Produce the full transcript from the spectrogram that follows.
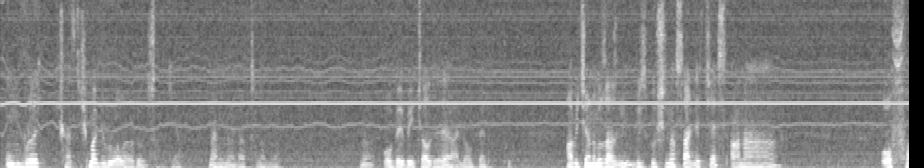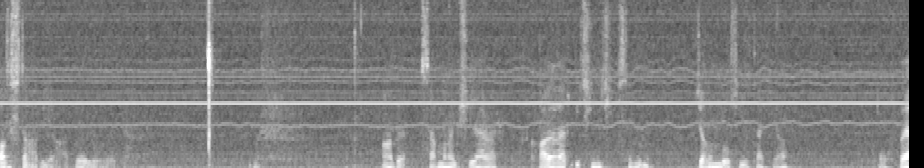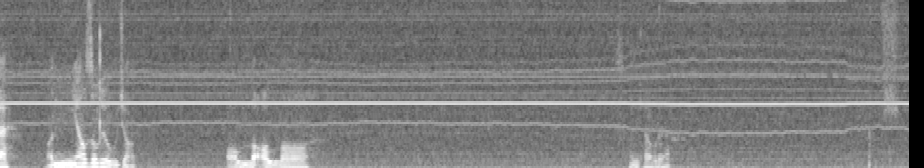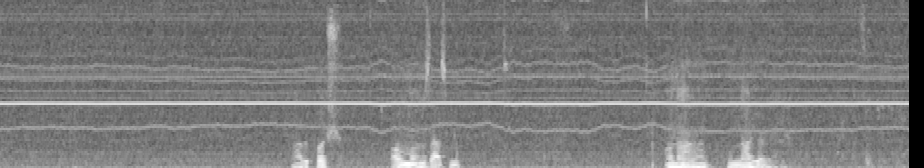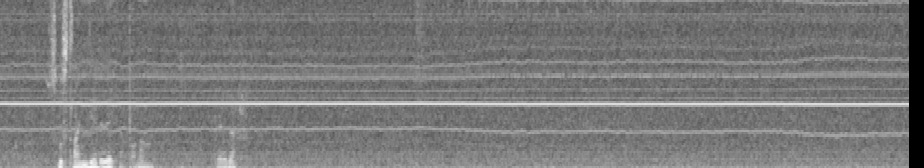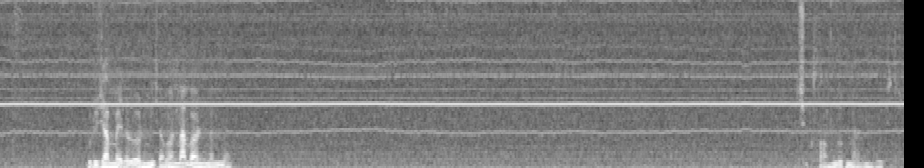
Hmm, Burada çatışma gibi olamıyordu sanki ya. Ben mi öyle hatırlamıyorum. Ha, O bebeği çalacağız herhalde o bebek değil. Abi canımız az bi- biz bu işi nasıl halledeceğiz? Ana. Of al işte abi ya böyle oluyor. Abi sen bana bir şeyler ver. Kahve ver için için istemiyorum. Canım da olsun yeter ya. Of be. Hani niye azalıyor bu can? Allah Allah. Sen gel buraya. Abi koş. Olmamız lazım. Ana bunlar böyle. Sus lan geride kal ana. Beyler. Öleceğim beyler ölmeyeceğim. Ölmem ölmem ben. Lan dur mermi değiştir.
